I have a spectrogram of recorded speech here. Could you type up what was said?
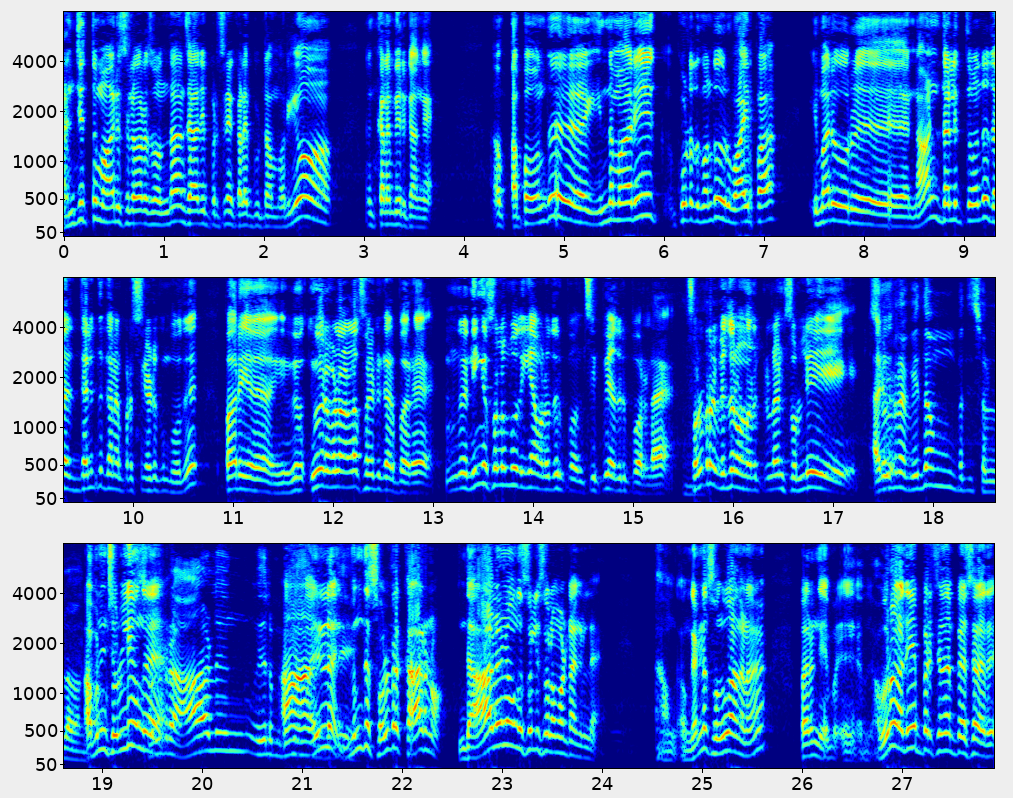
ரஞ்சித்து மாரி செல்வராஜ் வந்து தான் ஜாதி பிரச்சனை கிளப்பி விட்ட மாதிரியும் கிளம்பியிருக்காங்க. அப்போ வந்து இந்த மாதிரி கூட்டத்துக்கு வந்து ஒரு வாய்ப்பா இது மாதிரி ஒரு நான் தலித் வந்து தலித் தலித்துக்கான பிரச்சனை எடுக்கும்போது பாரு இவ- இவர் இவ்வளவு நல்லா சொல்லியிருக்காரு பாரு. வந்து நீங்க சொல்லும்போது ஏன் அவ்வளவு எதிர்ப்பு வந்துச்சு? இப்பயும் எதிர்ப்பு வரல. சொல்ற விதம் ஒன்று இருக்குல்லன்னு சொல்லி அறிவு சொல்ற விதம் பத்தி சொல்ல வாங்க அப்படின்னு சொல்லி அவங்க ஆளுங்க இதுல இல்ல. இவங்க சொல்ற காரணம். இந்த ஆளுன்னு அவங்க சொல்லி சொல்ல மாட்டாங்கல்ல. அவங்க அவங்க என்ன சொல்லுவாங்கன்னா பாருங்க அவரும் அதே பிரச்சனை தான் பேசுறாரு.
